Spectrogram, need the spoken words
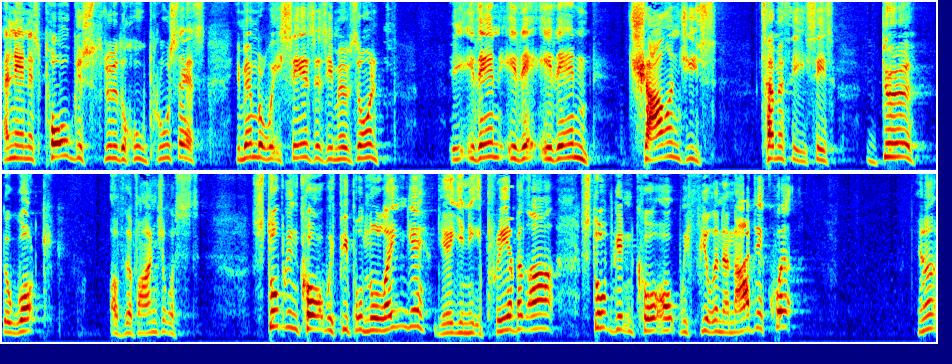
and then as Paul goes through the whole process, you remember what he says as he moves on? He, he then, he, he then challenges Timothy. He says, do the work of the evangelist. Stop getting caught up with people no liking you. Yeah, you need to pray about that. Stop getting caught up with feeling inadequate. You know?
